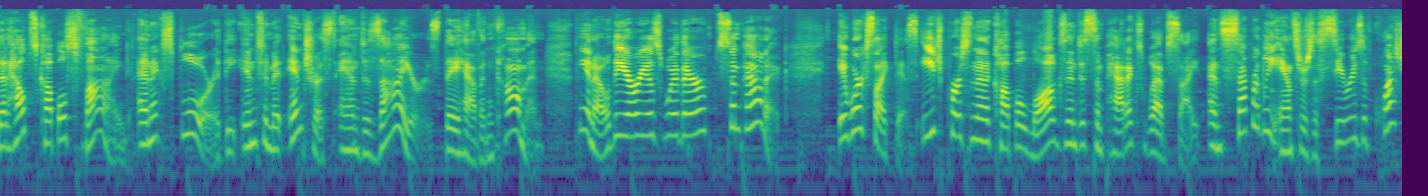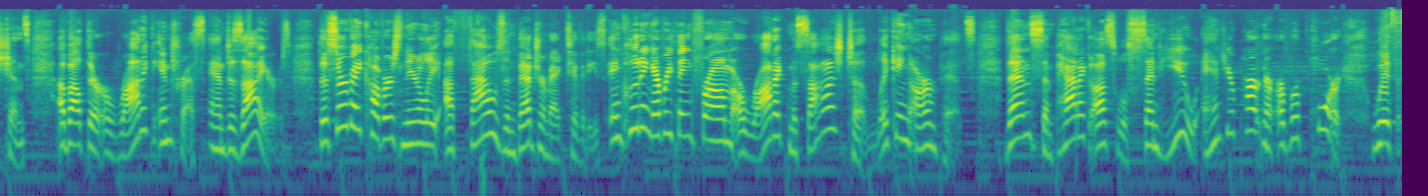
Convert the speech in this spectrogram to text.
that helps couples find and explore the intimate interests and desires they have in common. You know, the areas where they're sympatic. It works like this each person in a couple logs into Sympatic's website and separately answers a series of questions about their erotic interests and desires. The survey covers nearly a thousand bedroom activities, including everything from erotic massage to licking armpits. Then Sympatic Us will send you and your partner a report with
